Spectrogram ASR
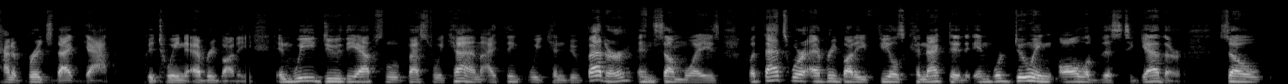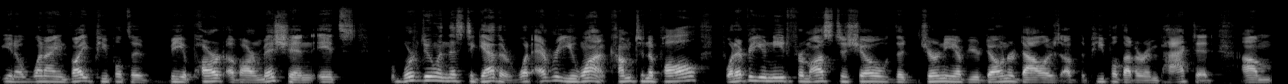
kind of bridge that gap between everybody. And we do the absolute best we can. I think we can do better in some ways, but that's where everybody feels connected. And we're doing all of this together. So, you know, when I invite people to be a part of our mission, it's we're doing this together. Whatever you want, come to Nepal. Whatever you need from us to show the journey of your donor dollars of the people that are impacted. Um,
